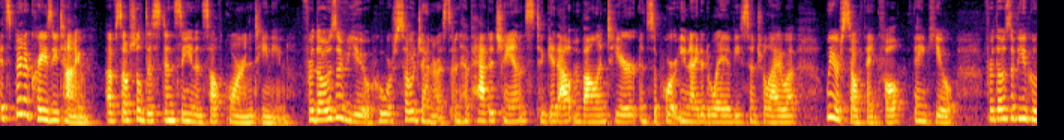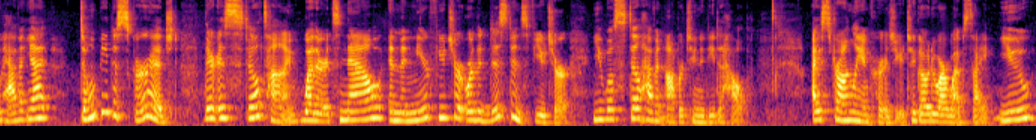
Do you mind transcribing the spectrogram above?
It's been a crazy time of social distancing and self-quarantining. For those of you who were so generous and have had a chance to get out and volunteer and support United Way of East Central Iowa, we are so thankful. Thank you. For those of you who haven't yet, don't be discouraged. There is still time, whether it's now, in the near future, or the distant future, you will still have an opportunity to help. I strongly encourage you to go to our website, you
